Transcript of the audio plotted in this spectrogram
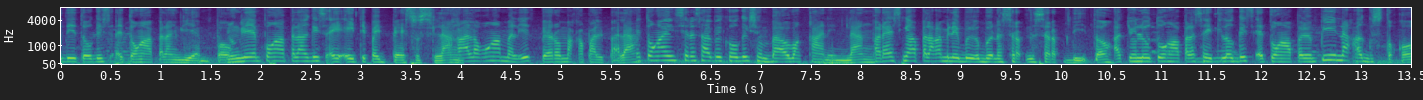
dito guys, ito nga palang liempo. Yung liempo nga pala guys ay 85 pesos lang. Akala ko nga maliit pero makapal pala. Ito nga yung sinasabi ko guys, yung bawang kanin lang. Parehas nga pala kami ni Boy na sarap na sarap dito. At yung luto nga pala sa itlog guys, ito nga pala yung pinaka gusto ko.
